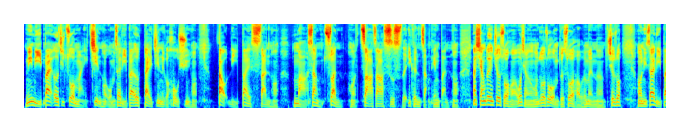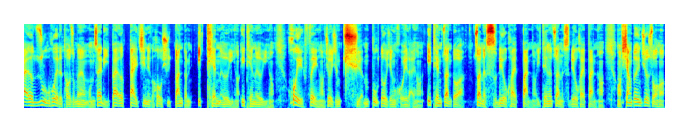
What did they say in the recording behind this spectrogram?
你礼拜二去做买进哈，我们在礼拜二带进那个后续哈。到礼拜三哈，马上赚哈，扎扎实实的一根涨停板哈。那相对就是说哈，我想如果说我们的所有好朋友们呢，就是说哦，你在礼拜二入会的投资朋友，我们在礼拜二带进那个后续，短短一天而已哈，一天而已哈，会费哈就已经全部都已经回来哈，一天赚多少？赚了十六块半哦，一天都赚了十六块半哈。哦，相对应就是说哈，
